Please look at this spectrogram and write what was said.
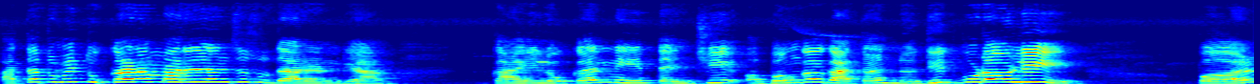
आता तुम्ही तुकाराम महाराजांचं उदाहरण घ्या. काही लोकांनी त्यांची अभंग गाता नदीत बुडवली. पण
